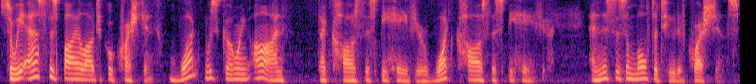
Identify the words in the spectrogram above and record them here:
So we asked this biological question what was going on that caused this behavior? What caused this behavior? And this is a multitude of questions.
